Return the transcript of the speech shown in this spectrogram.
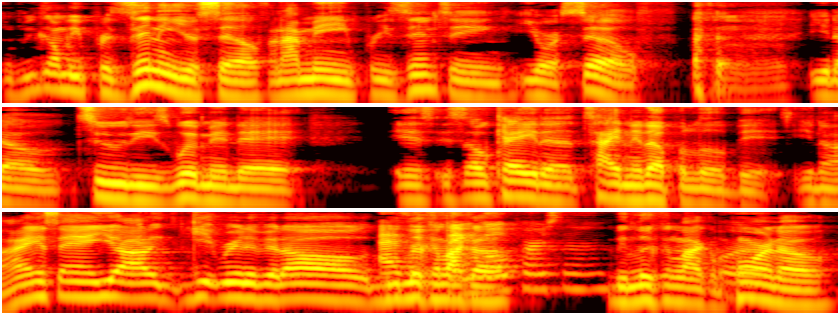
if you're gonna be presenting yourself, and I mean presenting yourself, Mhm. you know, to these women that it's, it's okay to tighten it up a little bit. You know, I ain't saying you ought to get rid of it all, be As looking a like a person. be looking like a porno.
